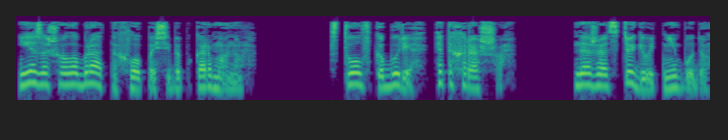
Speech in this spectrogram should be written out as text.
Я зашел обратно, хлопая себя по карманам. Ствол в кобуре — это хорошо. Даже отстегивать не буду.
